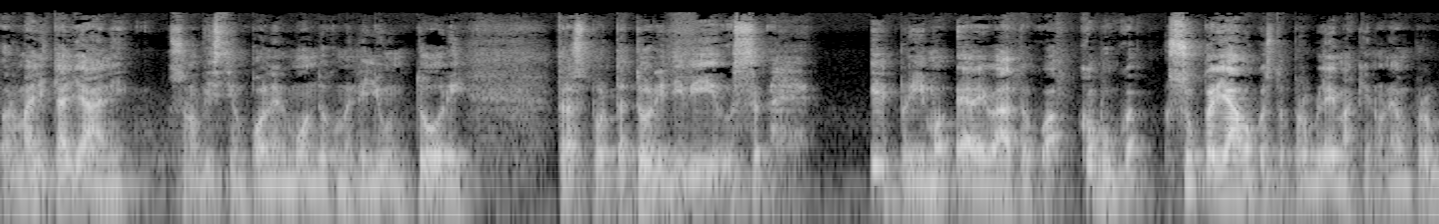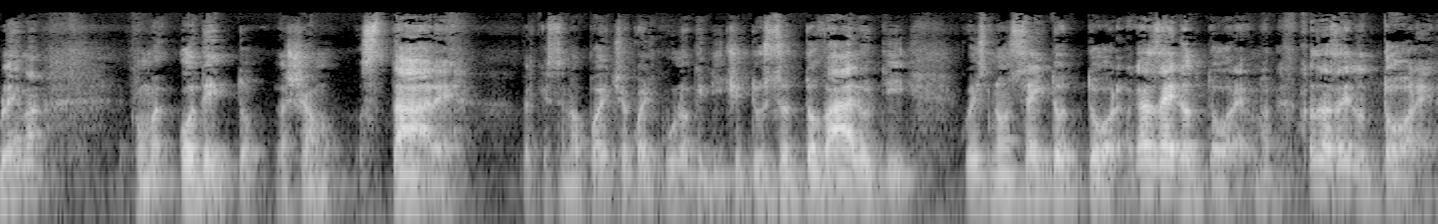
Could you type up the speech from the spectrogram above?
ormai gli italiani sono visti un po' nel mondo come degli untori, trasportatori di virus, il primo è arrivato qua. Comunque superiamo questo problema che non è un problema, come ho detto, lasciamo stare, perché sennò poi c'è qualcuno che dice tu sottovaluti, questo non sei dottore. Ma cosa sei dottore? cosa sei dottore?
